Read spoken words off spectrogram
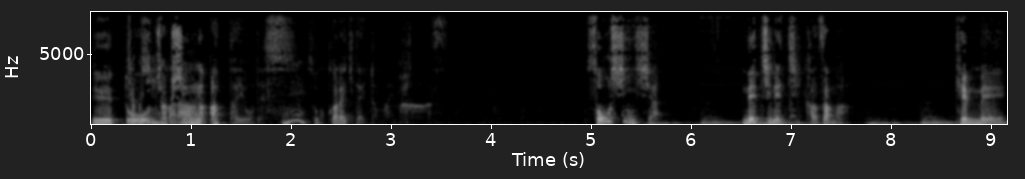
えっ、と着着信があったようです、うんそこからいきたいと思います。送信者、ねちねち風間。件名、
